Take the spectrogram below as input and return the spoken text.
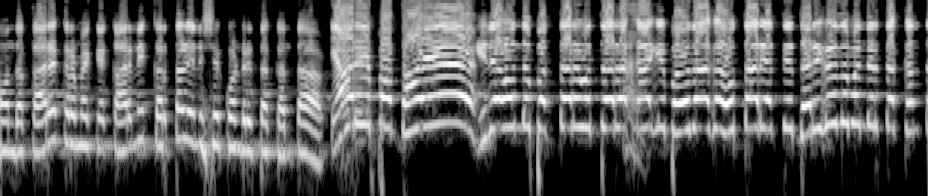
ಒಂದು ಕಾರ್ಯಕ್ರಮಕ್ಕೆ ಕಾರಣೀಕರ್ತಳು ಎನಿಸಿಕೊಂಡಿರ್ತಕ್ಕಂತ ಯಾರಿಪ್ಪ ತಾಯಿ? ಇದೇ ಒಂದು ಭಕ್ತರ ಉದ್ಧಾರಕ್ಕಾಗಿ ಬಹುದಾಗ ಅವತಾರಿ ಎತ್ತಿ ದರಿಗಿಳಿದು ಬಂದಿರತಕ್ಕಂತ.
